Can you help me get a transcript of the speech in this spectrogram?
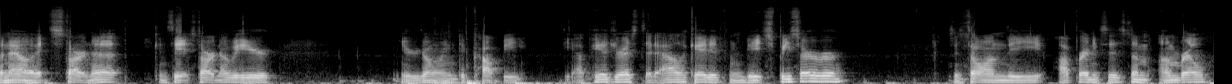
So now it's starting up. You can see it starting over here. You're going to copy the IP address that allocated from the DHCP server. It's installing the operating system Umbrel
